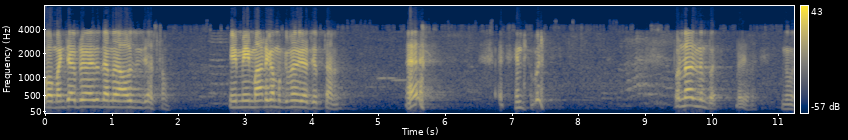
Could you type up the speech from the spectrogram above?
ఓ మంచి అభిప్రాయం అయితే దాని మీద ఆలోచన చేస్తాం. మీ మీ మాటగా ముఖ్యమంత్రి గారు చెప్తాను చెప్పండి నువ్వు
